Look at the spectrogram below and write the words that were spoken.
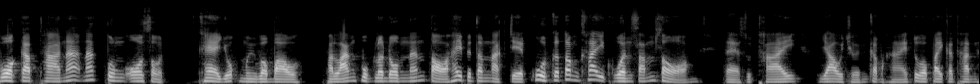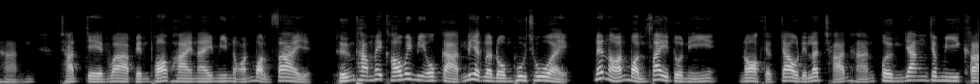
บวกกับฐานะนักปรุงโอสถ แค่ยกมือเบาๆ พลังปลุกระดมนั้นต่อให้เป็นตำหนักเจดพูดก็ต้องใคร่ควรซ้ำสอง แต่สุดท้ายเย่าเฉินกับหายตัวไปกระทันหัน ชัดเจนว่าเป็นเพราะภายในมีหนอนบ่อนไส้ ถึงทำให้เขาไม่มีโอกาสเรียกระดมผู้ช่วย และหนอนบ่อนไส้ตัวนี้ นอกจากเจ้าเดรัจฉานหานเฟิงยังจะมีใคร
